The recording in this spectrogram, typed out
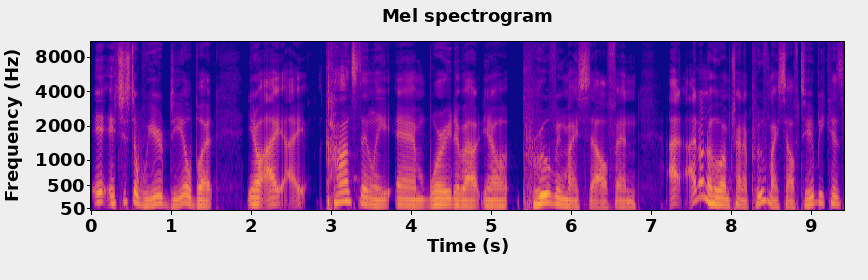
it, it's just a weird deal. But, you know, I, I constantly am worried about, you know, proving myself and, I, I don't know who I'm trying to prove myself to because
